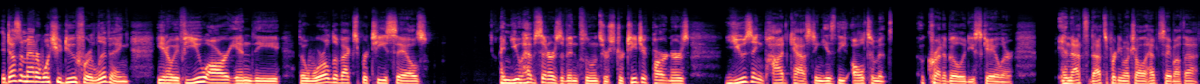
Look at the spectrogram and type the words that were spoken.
It doesn't matter what you do for a living. You know, if you are in the the world of expertise sales and you have centers of influence or strategic partners, using podcasting is the ultimate credibility scaler. And that's that's pretty much all I have to say about that.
